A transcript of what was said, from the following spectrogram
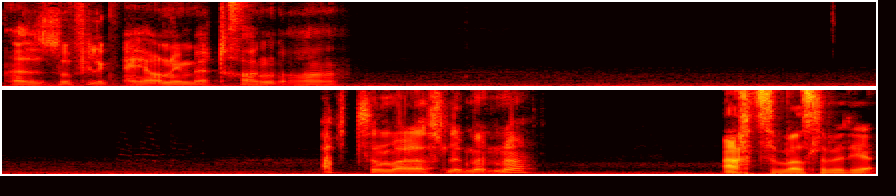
Also so viele kann ich auch nicht mehr tragen, aber... 18 war das Limit, ne? 18 was mit dir.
